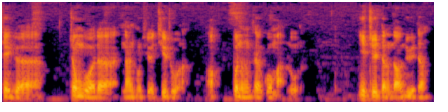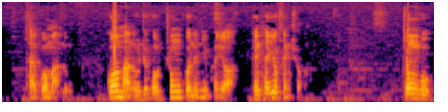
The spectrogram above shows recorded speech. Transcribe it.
这个中国的男同学记住了啊，不能再过马路了，一直等到绿灯才过马路。过马路之后，中国的女朋友啊跟他又分手了。中国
